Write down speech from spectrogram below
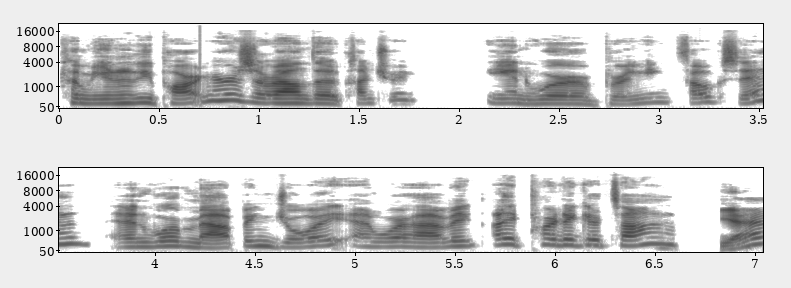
community partners around the country, and we're bringing folks in, and we're mapping joy, and we're having a pretty good time. Yeah.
